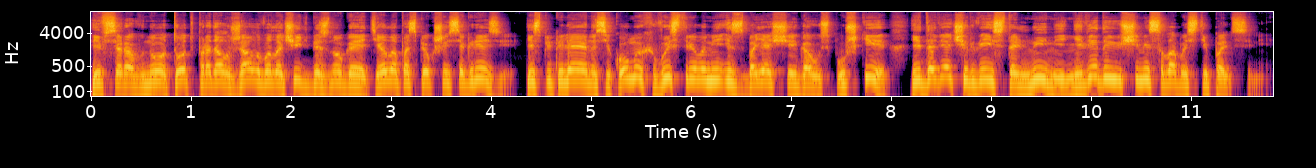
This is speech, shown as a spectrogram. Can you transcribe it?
И все равно тот продолжал волочить безногое тело по спекшейся грязи, испепеляя насекомых выстрелами из боящей гаусс-пушки и давя червей стальными, неведающими слабости пальцами.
